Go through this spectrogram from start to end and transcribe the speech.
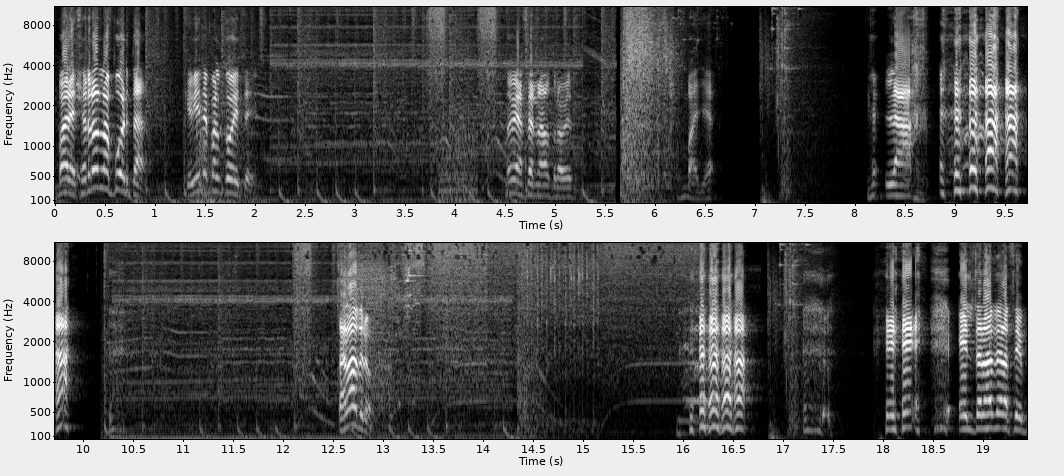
Vale, cerrar la puerta. Que viene para el cohete. No voy a hacer nada otra vez. Vaya. Lag. Taladro. El taladro hace...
